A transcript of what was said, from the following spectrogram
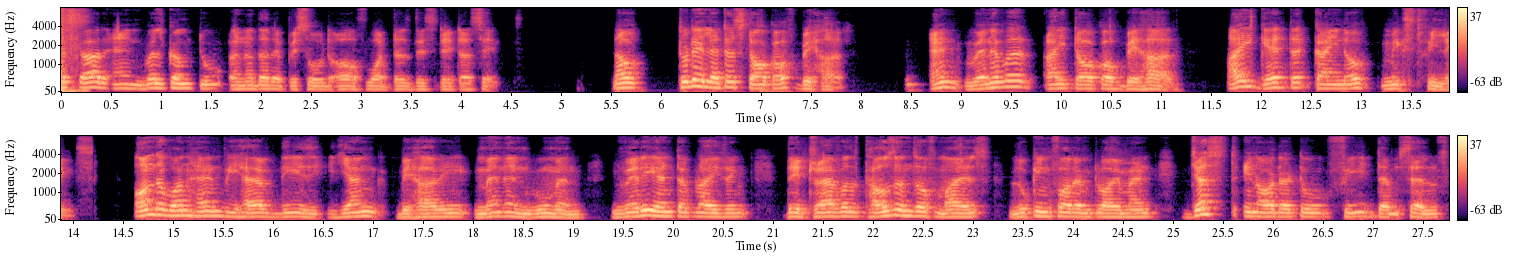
Namaskar and welcome to another episode of What Does This Data Say? Now, today let us talk of Bihar. And whenever I talk of Bihar, I get a kind of mixed feelings. On the one hand, we have these young Bihari men and women, very enterprising. They travel thousands of miles looking for employment just in order to feed themselves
